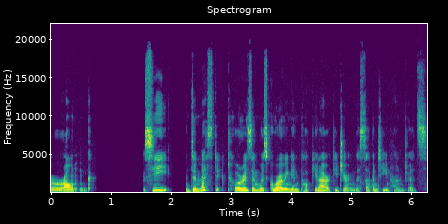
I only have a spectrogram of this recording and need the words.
Wrong. See, domestic tourism was growing in popularity during the 1700s.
